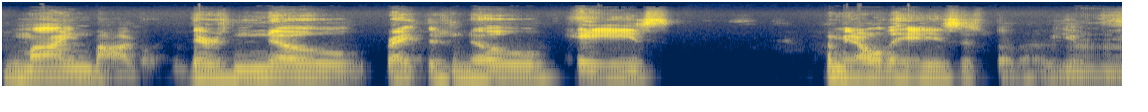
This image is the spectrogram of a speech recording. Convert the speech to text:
mind boggling. There's no, right? There's no haze. I mean, all the haze is below you. Mm-hmm.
